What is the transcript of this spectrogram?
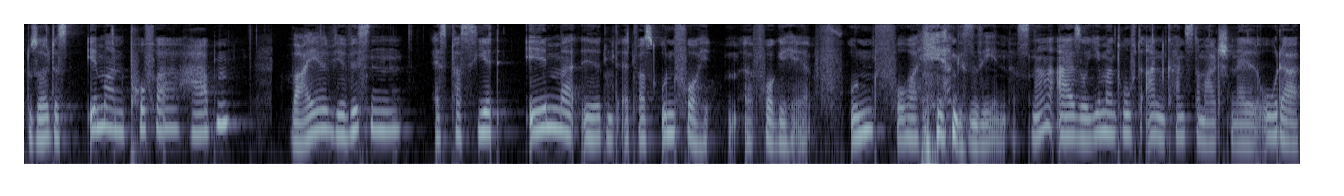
Du solltest immer einen Puffer haben, weil wir wissen, es passiert immer irgendetwas Unvorher äh, Unvorhergesehenes. Ne? Also jemand ruft an, kannst du mal schnell oder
